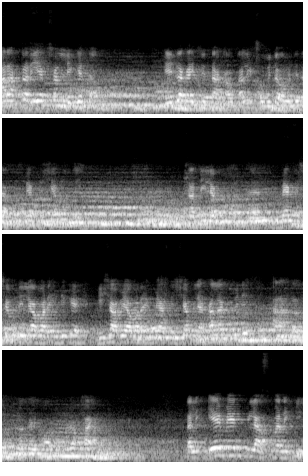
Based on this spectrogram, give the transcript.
আর একটা রিয়াকশন লিখে দাও। এই জায়গায় একটু তাকাও, তাহলে সুবিধা হবে। দেখো, ম্যাগনেসিয়াম হতে। না দিলাম। ম্যাগনেসিয়াম দিলে আবার এইদিকে হিসাবে আবার এই ম্যাগনেসিয়াম লেখা লাগবে না আর আমরা জটিলতায় পাই তাহলে এম এন প্লাস মানে কি?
